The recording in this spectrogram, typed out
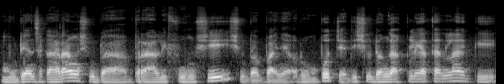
kemudian sekarang sudah beralih fungsi, sudah banyak rumput, jadi sudah nggak kelihatan lagi.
